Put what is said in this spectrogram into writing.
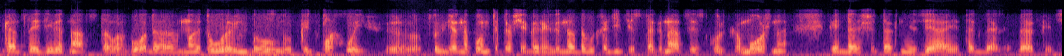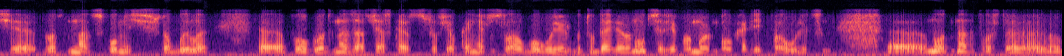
конце 2019 года, но это уровень был ну, плохой. Э, я напомню, тогда все говорили, надо выходить из стагнации, сколько можно, дальше так нельзя и так далее. Да, сказать, просто надо вспомнить, что было э, полгода назад. Сейчас кажется, что все, конечно, слава богу, лишь бы туда вернуться, либо можно было ходить по улицам. Э, ну вот надо просто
